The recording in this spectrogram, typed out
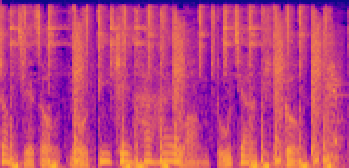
上节奏由 dj 嗨嗨网独家提供。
